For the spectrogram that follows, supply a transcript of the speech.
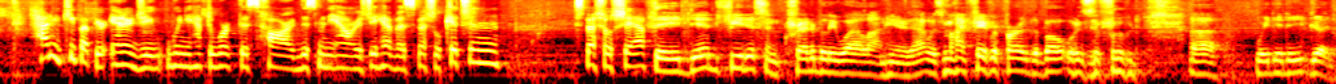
How do you keep up your energy when you have to work this hard, this many hours? Do you have a special kitchen, special chef? They did feed us incredibly well on here. That was my favorite part of the boat was the food. Uh, we did eat good.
